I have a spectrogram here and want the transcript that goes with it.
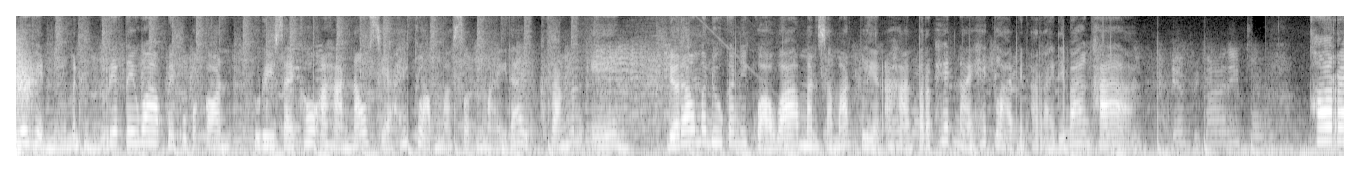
ด้วยเหตุนี้มันถึงเรียกได้ว่าเป็นอุปกรณ์รีไซเคิลอาหารเน่าเสียให้กลับมาสดใหม่ได้อีกครั้งนั่นเอง เดี๋ยวเรามาดูกันดีกว่าว่ามันสามารถเปลี่ยนอาหารประเภทไหนให้กลายเป็นอะไรได้บ้างค่ะ ข้อแร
